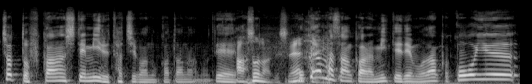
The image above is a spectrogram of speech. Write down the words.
ちょっと俯瞰して見る立場の方なので、あそうなんですね。奥山さんから見てでもなんかこういう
